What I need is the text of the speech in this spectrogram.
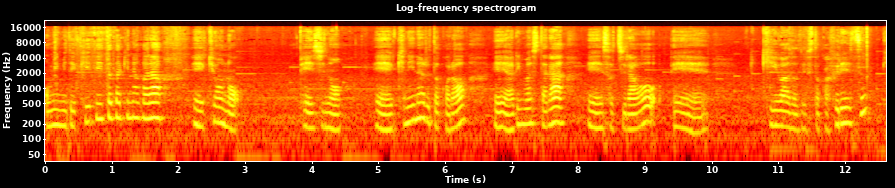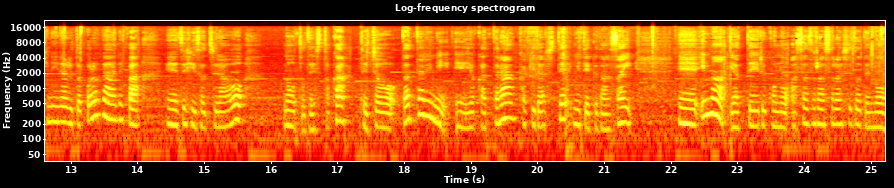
お耳で聞いていただきながら、えー、今日のページの、えー、気になるところ、えー、ありましたら、えそちらを、えキーワードですとかフレーズ気になるところがあれば、えー、ぜひそちらをノートですとか手帳だったりに、えよかったら書き出してみてください。え今やっているこの「あさぞらソラシド」での、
